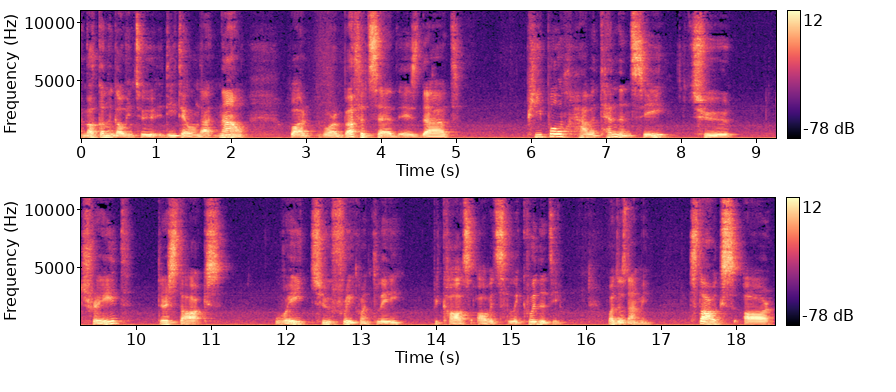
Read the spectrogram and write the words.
I'm not going to go into detail on that now. What Warren Buffett said is that people have a tendency to trade their stocks way too frequently because of its liquidity. What does that mean? Stocks are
